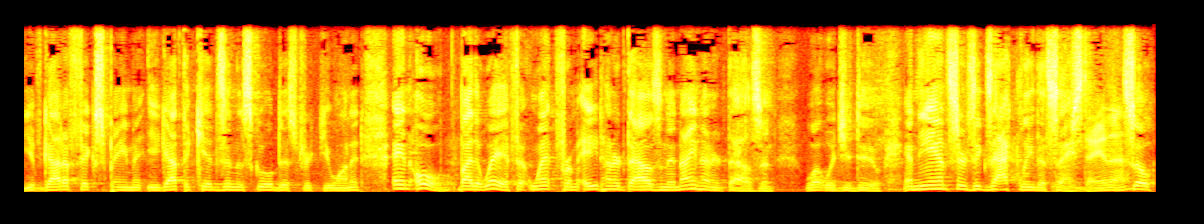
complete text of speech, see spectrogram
You've got a fixed payment. You got the kids in the school district you wanted. And oh, by the way, if it went from eight hundred thousand to nine hundred thousand, what would you do? And the answer is exactly the same. Stay in the house. So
